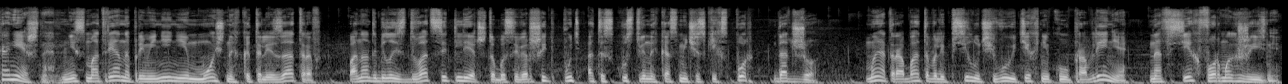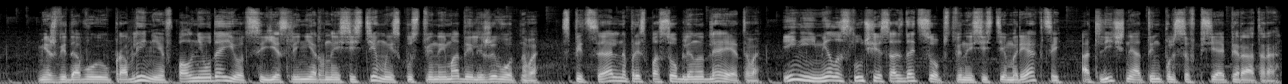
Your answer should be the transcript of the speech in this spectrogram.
Конечно, несмотря на применение мощных катализаторов, понадобилось 20 лет, чтобы совершить путь от искусственных космических спор до Джо. Мы отрабатывали пси-лучевую технику управления на всех формах жизни — Межвидовое управление вполне удается, если нервная система искусственной модели животного специально приспособлена для этого и не имела случая создать собственной системы реакций, отличной от импульсов пси-оператора.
